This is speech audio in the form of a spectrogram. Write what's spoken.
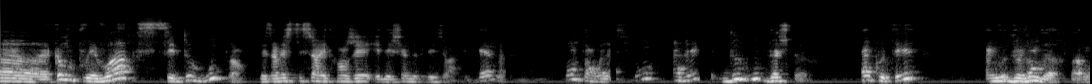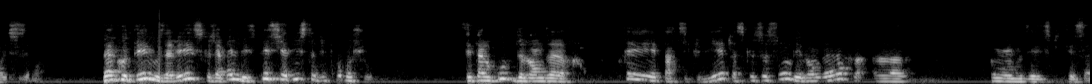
Euh, comme vous pouvez voir, ces deux groupes, des investisseurs étrangers et des chaînes de télévision africaines, sont en relation avec deux groupes d'acheteurs. D'un côté, un groupe de vendeurs, pardon, excusez-moi. D'un côté, vous avez ce que j'appelle des spécialistes du promo show. C'est un groupe de vendeurs très particulier parce que ce sont des vendeurs, euh, comment vous expliquer ça?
